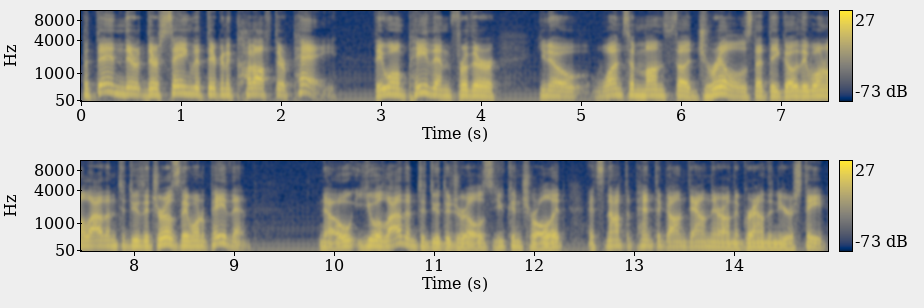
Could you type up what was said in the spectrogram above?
but then they're they're saying that they're going to cut off their pay. They won't pay them for their, you know, once a month uh, drills that they go. They won't allow them to do the drills. They won't pay them. No, you allow them to do the drills. You control it. It's not the Pentagon down there on the ground in your state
